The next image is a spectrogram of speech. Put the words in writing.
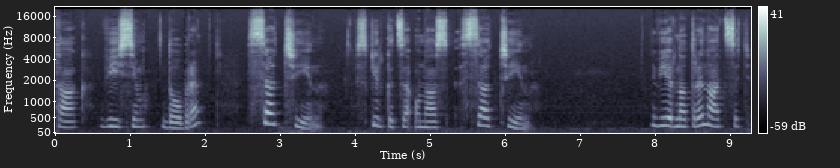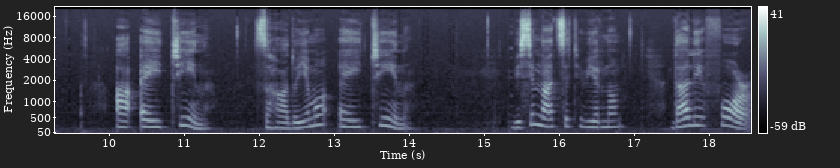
Так, 8. Добре. 13. Скільки це у нас 13? Вірно, 13. А 18. Згадуємо 18. 18, вірно. Далі 4.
